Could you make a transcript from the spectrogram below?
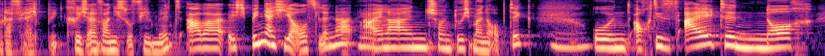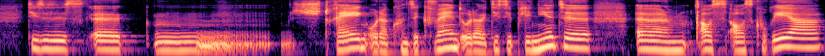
oder vielleicht kriege ich einfach nicht so viel mit. Aber ich bin ja hier Ausländer, allein schon durch meine Optik. Und auch dieses alte noch, dieses äh, mh, streng oder konsequent oder disziplinierte ähm, aus, aus Korea.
